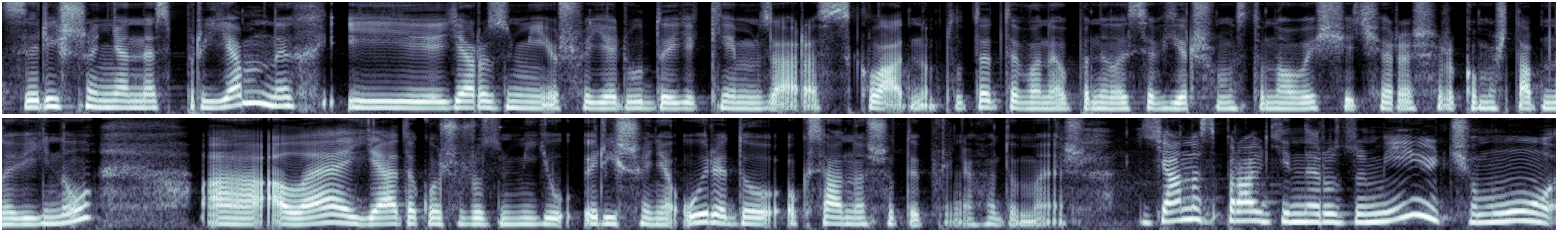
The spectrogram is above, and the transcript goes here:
Це рішення не з приємних, і я розумію, що є люди, яким зараз складно платити. Вони опинилися в гіршому становищі через широкомасштабну війну. Але я також розумію рішення уряду. Оксано, що ти про нього думаєш? Я насправді не розумію, чому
